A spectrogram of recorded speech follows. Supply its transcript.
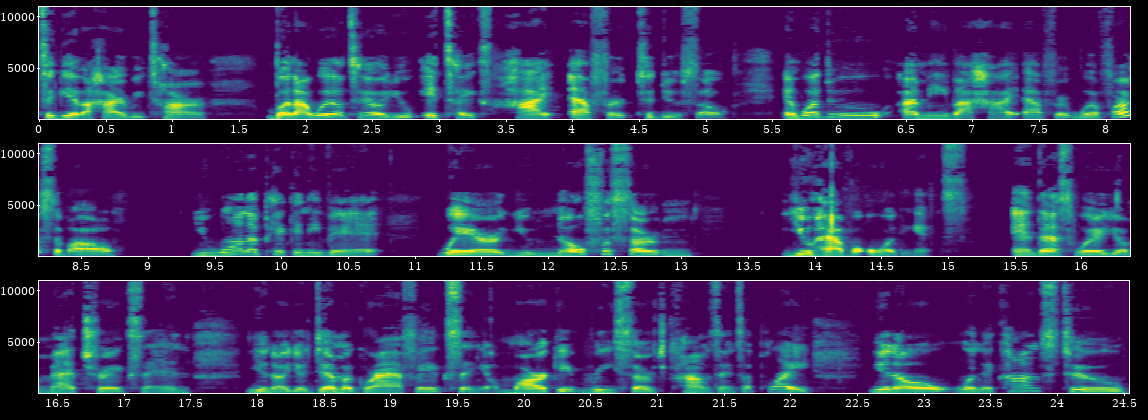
to get a high return, but I will tell you it takes high effort to do so. And what do I mean by high effort? Well, first of all, you want to pick an event where you know for certain you have an audience. And that's where your metrics and you know your demographics and your market research comes into play. You know, when it comes to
